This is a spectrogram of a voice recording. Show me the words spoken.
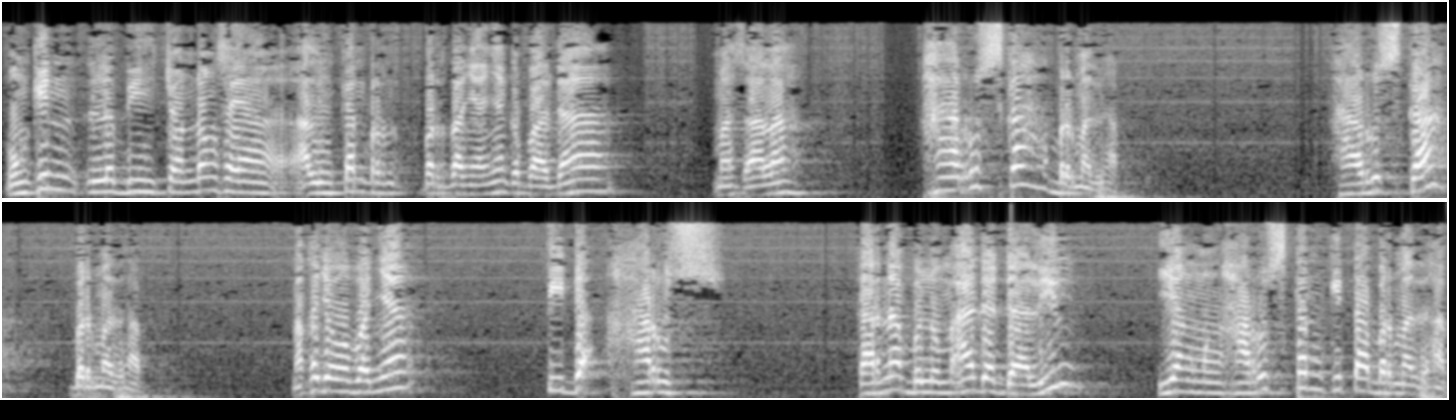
Mungkin lebih condong saya alihkan pertanyaannya kepada masalah haruskah bermadhab? Haruskah bermadhab? Maka jawabannya tidak harus. Karena belum ada dalil yang mengharuskan kita bermadhab.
